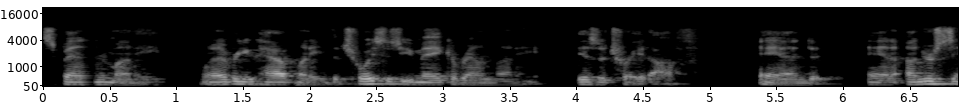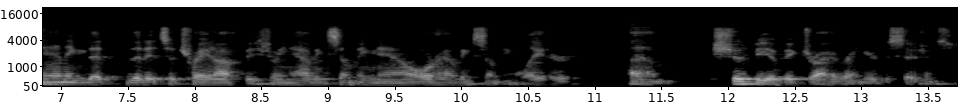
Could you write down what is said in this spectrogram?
spend money, whenever you have money, the choices you make around money is a trade-off, and and understanding that that it's a trade-off between having something now or having something later um, should be a big driver in your decisions.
